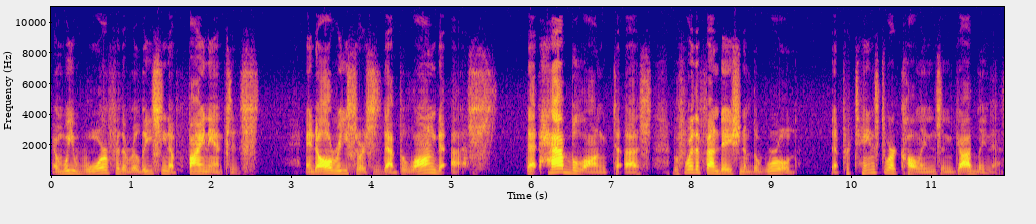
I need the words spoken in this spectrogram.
And we war for the releasing of finances and all resources that belong to us, that have belonged to us before the foundation of the world that pertains to our callings and godliness.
